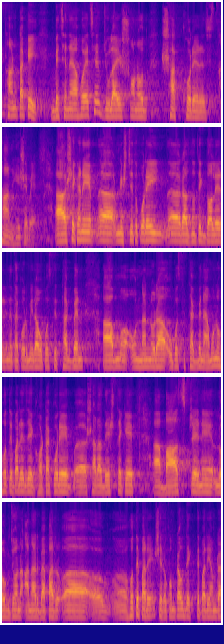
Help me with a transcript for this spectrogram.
স্থানটাকেই বেছে নেওয়া হয়েছে জুলাই সনদ স্বাক্ষরের স্থান হিসেবে। সেখানে নিশ্চিত করেই রাজনৈতিক দলের নেতাকর্মীরা উপস্থিত থাকবেন। অন্যান্যরা উপস্থিত থাকবেন। এমনও হতে পারে যে ঘটা করে সারা দেশ থেকে বাস, ট্রেনে লোকজন আনার ব্যাপার হতে পারে। সেরকমটাও দেখতে পারি আমরা।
